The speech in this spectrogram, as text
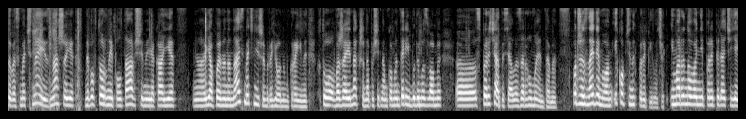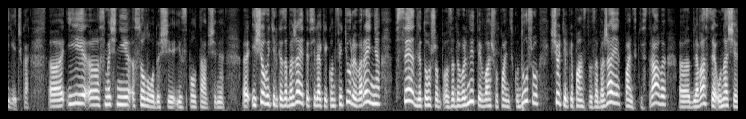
крафтове, смачне із нашої неповторної Полтавщини, яка є. Е, Я впевнена, найсмачнішим регіоном України. Хто вважає інакше, напишіть нам коментарі, і будемо з вами е, сперечатися, але з аргументами. Отже, знайдемо вам і копчених перепілочок, і мариновані перепілячі яєчка, е, і е, смачні солодощі із Полтавщини. Е, і що ви тільки забажаєте, всілякі конфітюри, варення, все для того, щоб задовольнити вашу панську душу. Що тільки панство забажає, панські страви е, для вас це у наші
